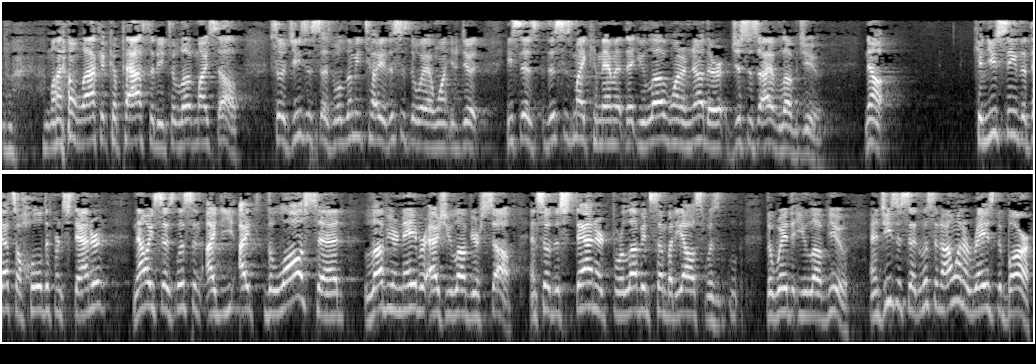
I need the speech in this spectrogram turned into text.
my own lack of capacity to love myself. So Jesus says, well, let me tell you, this is the way I want you to do it. He says, this is my commandment that you love one another just as I have loved you. Now, can you see that that's a whole different standard? Now he says, listen, I, I, the law said, love your neighbor as you love yourself. And so the standard for loving somebody else was the way that you love you. And Jesus said, listen, I want to raise the bar.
